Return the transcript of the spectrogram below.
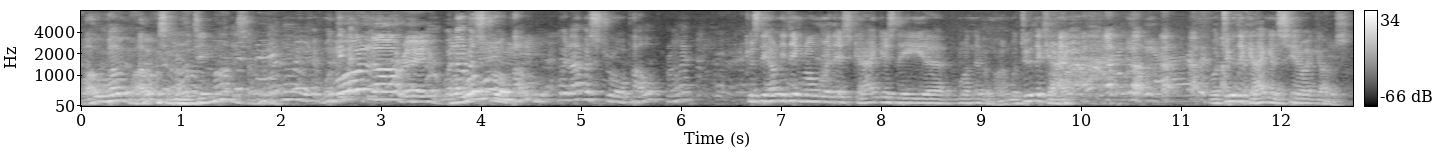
whoa, whoa, whoa! It's another Dean Martin song. No, yeah, we'll, give Laurie. we'll have a straw poll. We'll have a straw poll, right? Because the only thing wrong with this gag is the uh, well, never mind. We'll do the gag. We'll do the gag and see how it goes.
